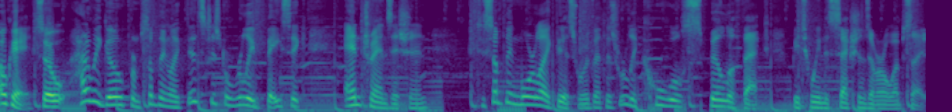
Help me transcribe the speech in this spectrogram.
Okay, so how do we go from something like this, just a really basic end transition, to something more like this, where we've got this really cool spill effect between the sections of our website.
